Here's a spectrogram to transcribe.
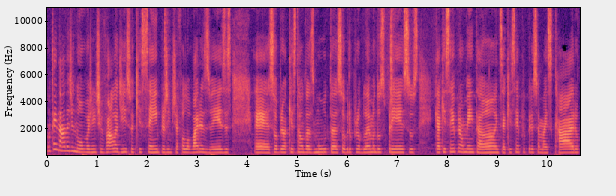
Não tem nada de novo, a gente fala disso aqui sempre, a gente já falou várias vezes é, sobre a questão das multas, sobre o problema dos preços, que aqui sempre aumenta antes, aqui sempre o preço é mais caro.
